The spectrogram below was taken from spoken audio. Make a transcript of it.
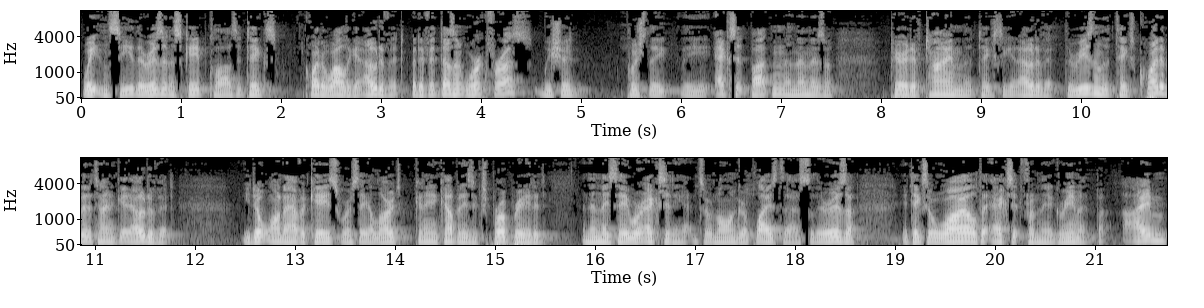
wait and see. There is an escape clause. It takes quite a while to get out of it. But if it doesn't work for us, we should push the, the exit button, and then there's a period of time that takes to get out of it. The reason that takes quite a bit of time to get out of it, you don't want to have a case where, say, a large Canadian company is expropriated and then they say we're exiting it, and so it no longer applies to us. So there is a, it takes a while to exit from the agreement. But I'm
